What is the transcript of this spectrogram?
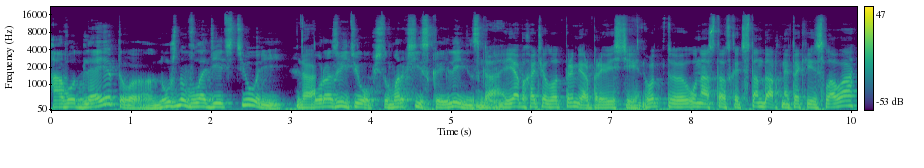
А вот для этого нужно владеть теорией да. по развитию общества, марксистской и ленинской. Да, я бы хотел вот пример привести. Вот э, у нас, так сказать, стандартные такие слова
